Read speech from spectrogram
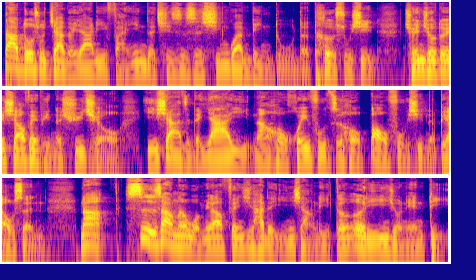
大多数价格压力反映的其实是新冠病毒的特殊性，全球对消费品的需求一下子的压抑，然后恢复之后报复性的飙升。那事实上呢，我们要分析它的影响力，跟二零一九年底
